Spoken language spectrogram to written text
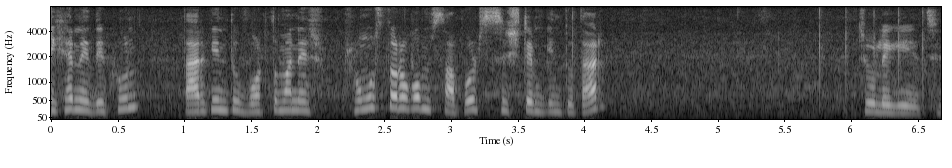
এইখানে দেখুন, তার কিন্তু বর্তমানে সমস্ত রকম সাপোর্ট সিস্টেম কিন্তু তার চলে গিয়েছে।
